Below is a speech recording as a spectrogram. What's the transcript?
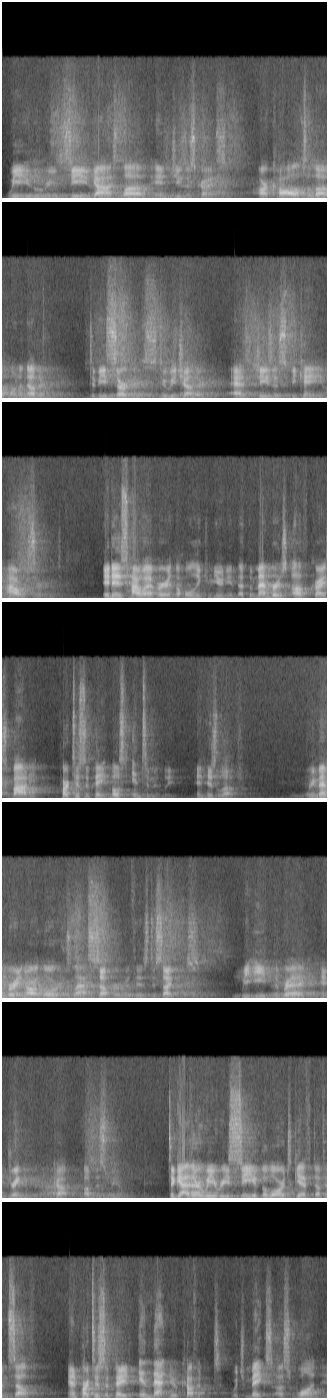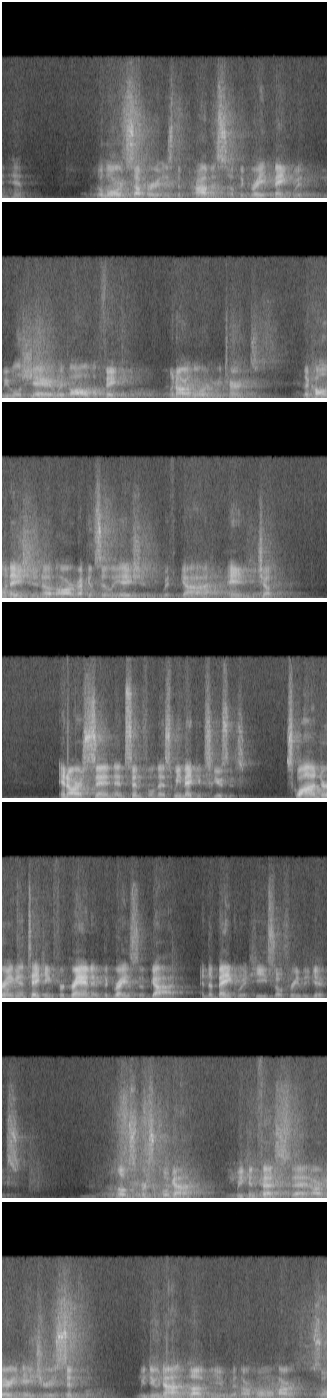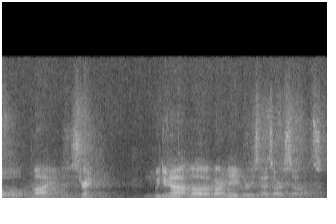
We who receive God's love in Jesus Christ are called to love one another, to be servants to each other, as Jesus became our servant. It is, however, in the Holy Communion that the members of Christ's body participate most intimately in his love. Remembering our Lord's Last Supper with his disciples, we eat the bread and drink the cup of this meal. Together we receive the Lord's gift of himself and participate in that new covenant which makes us one in him. The Lord's Supper is the promise of the great banquet we will share with all the faithful when our Lord returns, the culmination of our reconciliation with God and each other. In our sin and sinfulness, we make excuses, squandering and taking for granted the grace of God and the banquet He so freely gives. Most merciful God, we confess that our very nature is sinful. We do not love you with our whole heart, soul, mind, and strength. We do not love our neighbors as ourselves.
